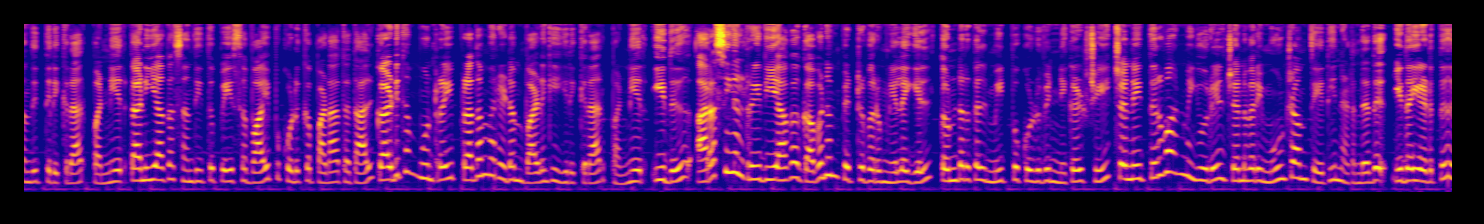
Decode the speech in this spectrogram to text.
சந்தித்திருக்கிறார் பன்னீர். தனியாக சந்தித்து பேச வாய்ப்பு கொடுக்கப்படாததால் கடிதம் ஒன்றை பிரதமரிடம் வழங்கியிருக்கிறார் பன்னீர். இது அரசியல் ரீதியாக கவனம் பெற்று வரும் நிலையில் தொண்டர்கள் மீட்பு குழுவின் நிகழ்ச்சி சென்னை திருவான்மையூரில் ஜனவரி மூன்றாம் தேதி நடந்தது. இதையடுத்து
